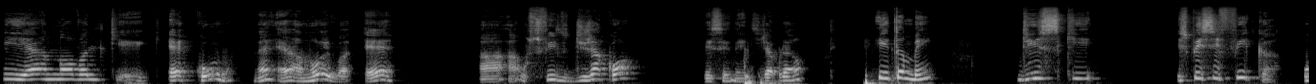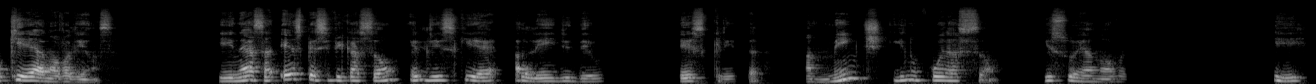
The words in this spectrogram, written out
e é a nova que é com, né? É a noiva é a, a, os filhos de Jacó, descendentes de Abraão, e também diz que especifica o que é a nova aliança. E nessa especificação, ele diz que é a lei de Deus escrita na mente e no coração. Isso é a nova e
